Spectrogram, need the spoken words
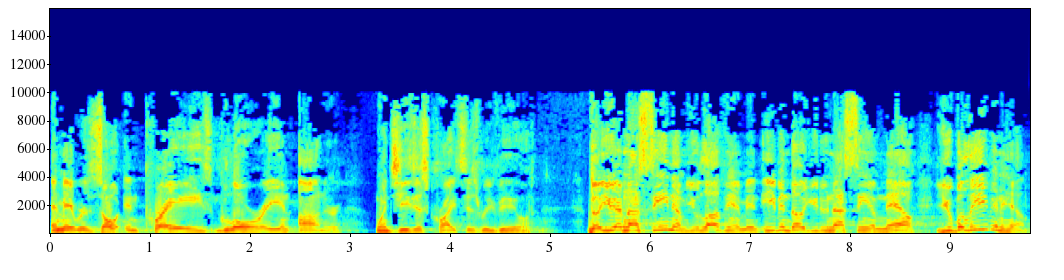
and may result in praise, glory, and honor when Jesus Christ is revealed. Though you have not seen him, you love him. And even though you do not see him now, you believe in him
